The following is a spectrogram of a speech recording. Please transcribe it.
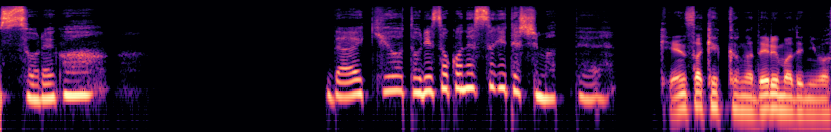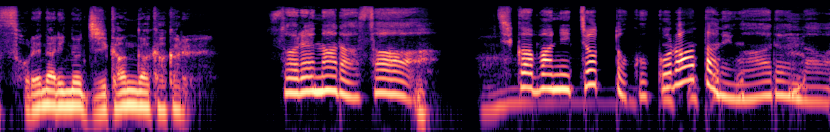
それが唾液を取り損ねすぎてしまって。検査結果が出るまでにはそれなりの時間がかかる。それならさ近場にちょっと心当たりがあるんだわ。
